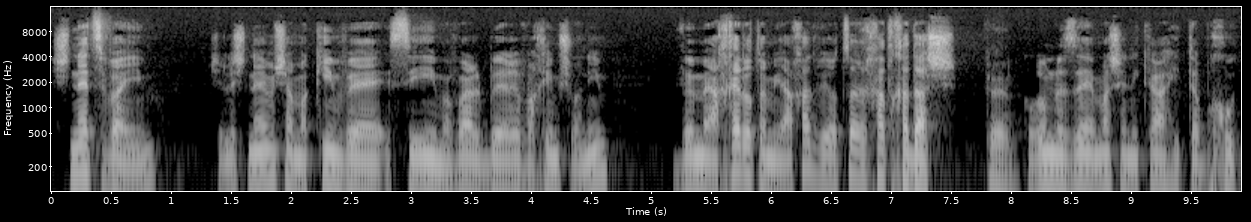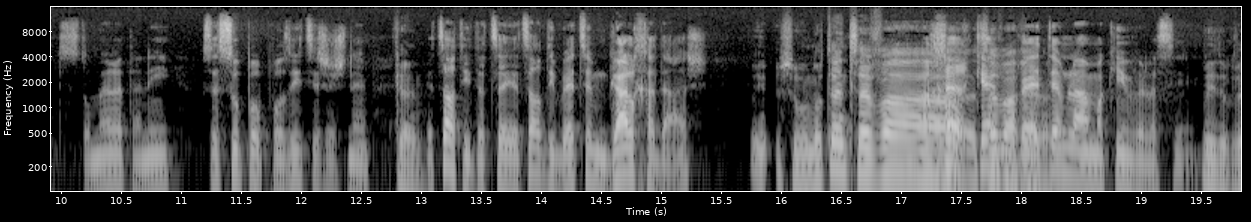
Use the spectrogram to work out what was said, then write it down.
שני צבעים, שלשניהם יש עמקים ושיאים, אבל ברווחים שונים, ומאחד אותם יחד ויוצר אחד חדש. כן, קוראים לזה מה שנקרא התאבכות. זאת אומרת, אני עושה סופר פוזיציה של שניהם. כן. יצרתי, הצ... יצרתי בעצם גל חדש, שהוא נותן צבע אחר, כן, צבע אחר. בהתאם לעמקים ולשיאים. בדיוק, ו-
